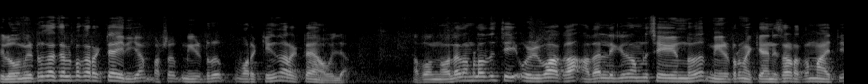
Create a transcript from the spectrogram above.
കിലോമീറ്റർ ചിലപ്പോൾ കറക്റ്റ് ആയിരിക്കാം. പക്ഷേ മീറ്റർ വർക്കിംഗ് കറക്റ്റ് ആവില്ല അപ്പോൾ ഒന്നുമല്ല നമ്മളത് ചെയ് ഒഴിവാക്കുക അതല്ലെങ്കിൽ നമ്മൾ ചെയ്യേണ്ടത് മീറ്റർ മെക്കാനിസം അടക്കം മാറ്റി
